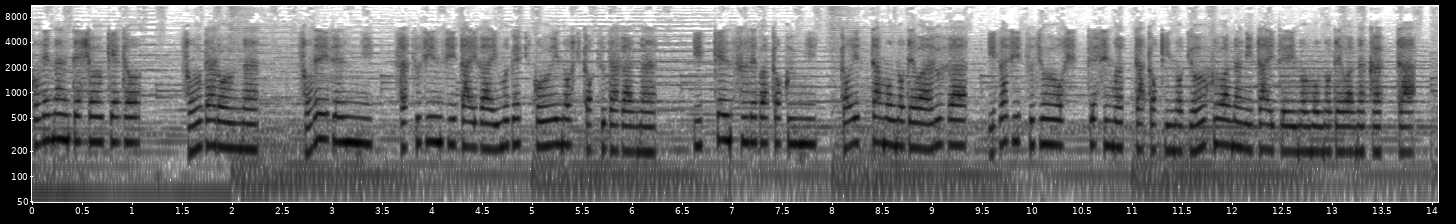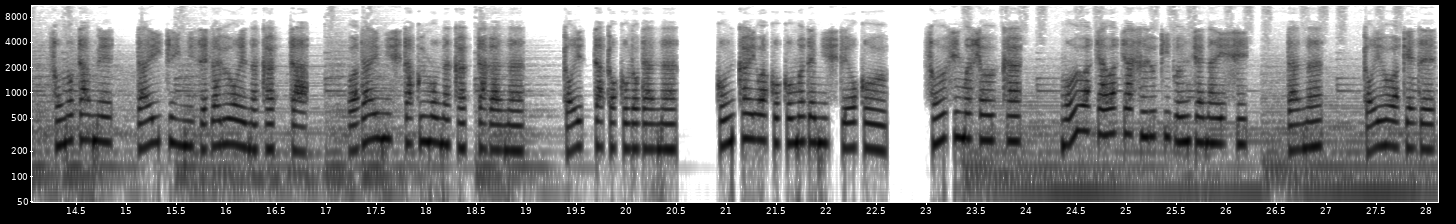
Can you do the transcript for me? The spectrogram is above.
これなんでしょうけど。そうだろうな。それ以前に、殺人自体が忌むべき行為の一つだがな。一見すれば特に、といったものではあるが、いざ実情を知ってしまった時の恐怖は並大抵のものではなかった。そのため、第一位にせざるを得なかった。話題にしたくもなかったがな。といったところだな。今回はここまでにしておこう。そうしましょうか。もうわちゃわちゃする気分じゃないし。だな。というわけで、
